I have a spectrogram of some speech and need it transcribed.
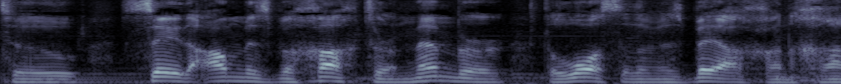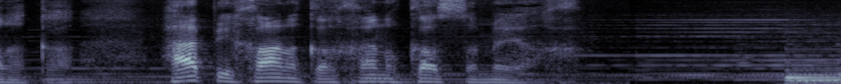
to say the al mizbachach to remember the loss of the mizbeach on Hanukkah. Happy Hanukkah, Hanukkah Sameach.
